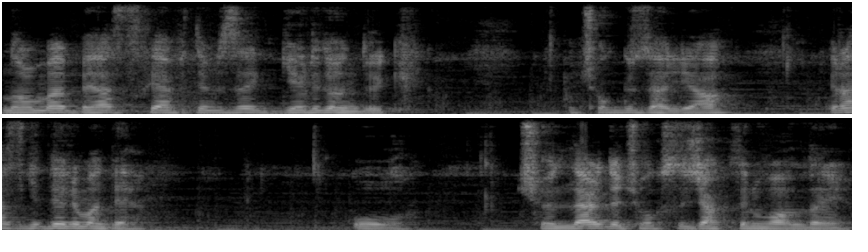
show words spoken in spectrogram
normal beyaz kıyafetimize geri döndük. Çok güzel ya. Biraz gidelim hadi. Oo. Çöller de çok sıcaktır vallahi.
